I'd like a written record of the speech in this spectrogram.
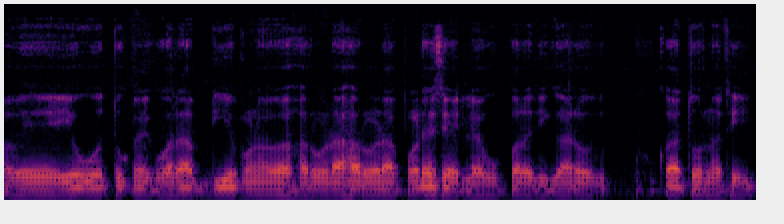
હવે એવું હતું કંઈક વરાપ દઈએ, પણ હવે હરોડા હરોડા પડે છે, એટલે ઉપર હજી ગારો સુકાતો નથી.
